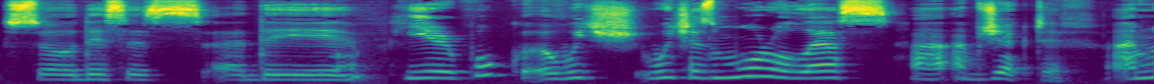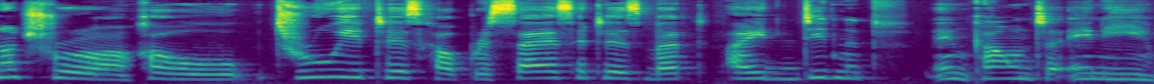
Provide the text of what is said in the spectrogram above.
So this is uh, the yearbook, uh, which which is more or less uh, objective. I'm not sure how true it is, how precise it is, but I didn't encounter any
